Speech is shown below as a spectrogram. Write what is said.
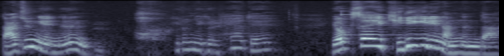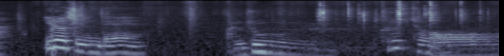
나중에는 음. 허, 이런 얘기를 해야 돼. 역사에 길이 길이 남는다. 이러시는데 안 좋은 그렇죠. 어,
